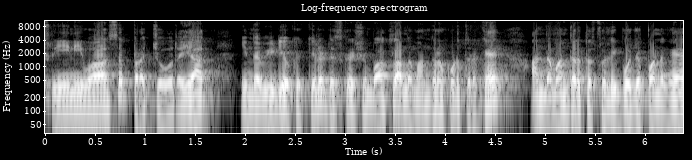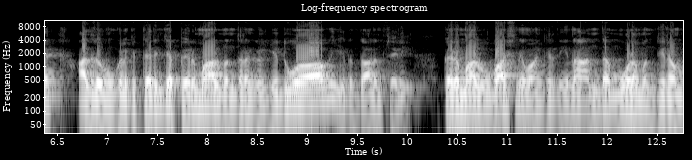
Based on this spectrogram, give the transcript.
ஸ்ரீனிவாச பிரச்சோதயாத். இந்த வீடியோக்கு கீழே டிஸ்கிரிப்ஷன் பாக்ஸில் அந்த மந்திரம் கொடுத்துருக்கேன். அந்த மந்திரத்தை சொல்லி பூஜை பண்ணுங்கள் அல்லது உங்களுக்கு தெரிஞ்ச பெருமாள் மந்திரங்கள் எதுவாக இருந்தாலும் சரி பெருமாள் உபாசனை வாங்கியிருந்தீங்கன்னா அந்த மூல மந்திரம்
